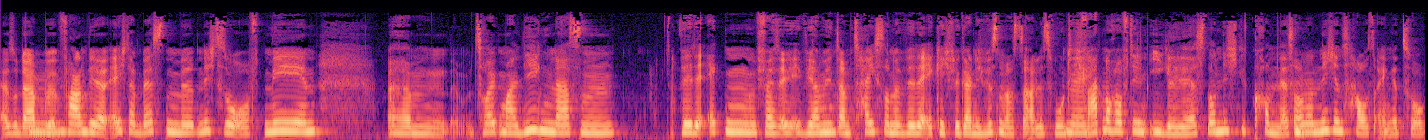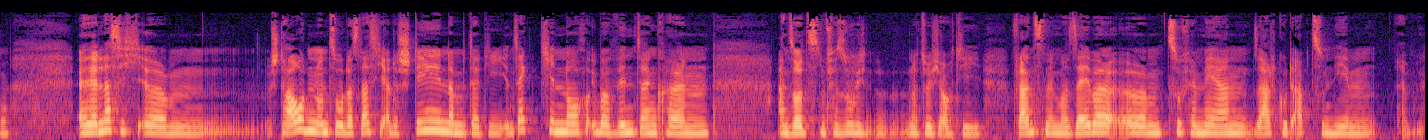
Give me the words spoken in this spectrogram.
Also da mhm. fahren wir echt am besten mit nicht so oft mähen ähm, Zeug mal liegen lassen. Wilde Ecken, ich weiß, wir haben hinterm Teich so eine wilde Ecke, ich will gar nicht wissen, was da alles wohnt. Nee. Ich warte noch auf den Igel, der ist noch nicht gekommen, der ist auch noch nicht ins Haus eingezogen. Äh, dann lasse ich ähm, Stauden und so, das lasse ich alles stehen, damit da die Insektchen noch überwintern können. Ansonsten versuche ich natürlich auch die Pflanzen immer selber ähm, zu vermehren, Saatgut abzunehmen. Ähm,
